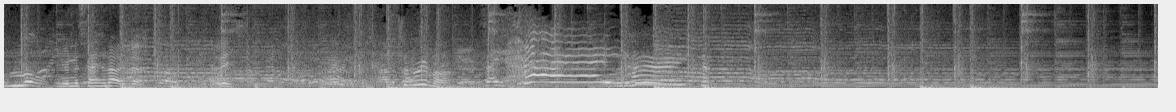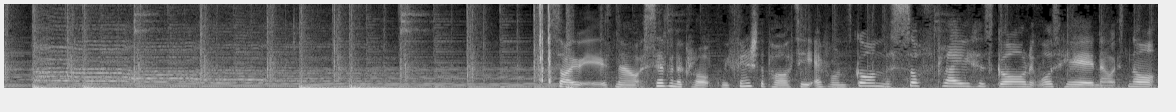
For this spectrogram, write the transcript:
You. You wanna say hello? Look. Like this. Say hi, Say hi. So it is now seven o'clock. We finished the party. Everyone's gone. The soft play has gone. It was here. Now it's not.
